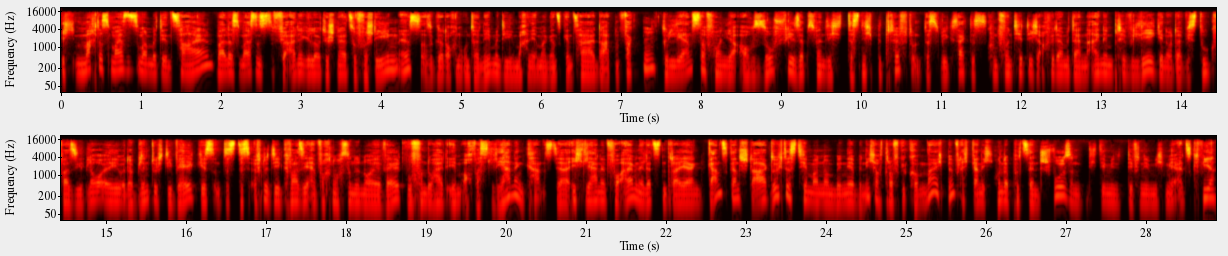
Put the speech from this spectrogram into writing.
Ich mache das meistens immer mit den Zahlen, weil das meistens für einige Leute schneller zu verstehen ist. Also gerade auch in Unternehmen, die machen ja immer ganz gerne Zahlen, Daten, Fakten. Du lernst davon ja auch so viel, selbst wenn dich das nicht betrifft. Und das, wie gesagt, das konfrontiert dich auch wieder mit deinen eigenen Privilegien oder wie du quasi blauäugig oder blind durch die Welt gehst. Und das, das öffnet dir quasi einfach noch so eine neue Welt, wovon du halt eben auch was lernen kannst. Ja, ich lerne vor allem in den letzten drei Jahren ganz, ganz stark durch das Thema Non-Binär bin ich auch drauf gekommen, na, ich bin vielleicht gar nicht 100% schwul, sondern ich definiere mich mehr als queer.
